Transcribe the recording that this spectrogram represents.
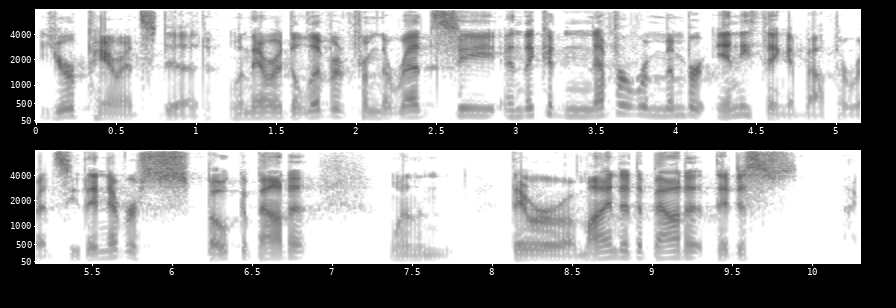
your parents did when they were delivered from the Red Sea and they could never remember anything about the Red Sea. They never spoke about it. When they were reminded about it, they just, like,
